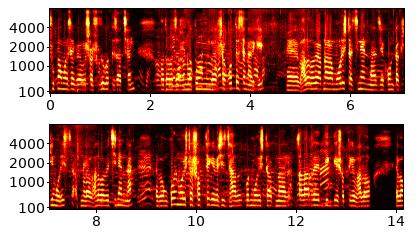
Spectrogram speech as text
শুকনো মরিচের ব্যবসা শুরু করতে যাচ্ছেন অথবা যারা নতুন ব্যবসা করতেছেন আর কি ভালোভাবে আপনারা মরিচটা চিনেন না যে কোনটা কি মরিচ, আপনারা ভালোভাবে চিনেন না। এবং কোন মরিচটা সব থেকে বেশি ঝাল, কোন মরিচটা আপনার কালারের দিক দিয়ে সব থেকে ভালো, এবং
